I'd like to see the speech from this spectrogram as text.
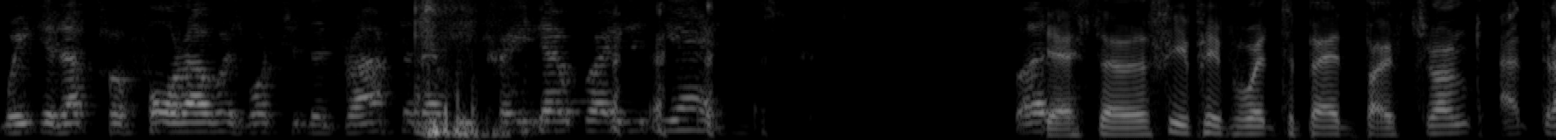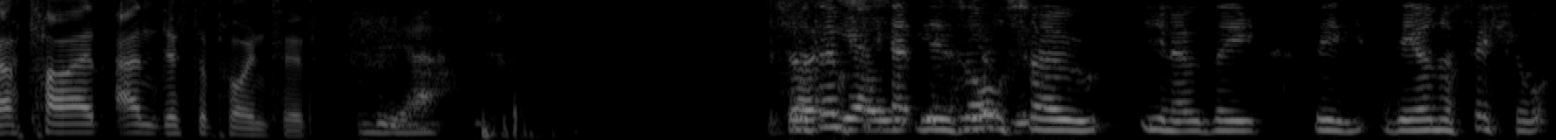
waited up for four hours watching the draft, and then we trade out right at the end. But Yeah, so a few people went to bed both drunk, and tired, and disappointed. yeah. So don't yeah, forget, you- there's you- you- also you know the the the unofficial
